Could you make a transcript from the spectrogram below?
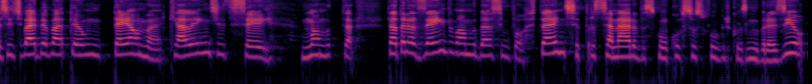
a gente vai debater um tema que, além de ser está tá trazendo uma mudança importante para o cenário dos concursos públicos no Brasil,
